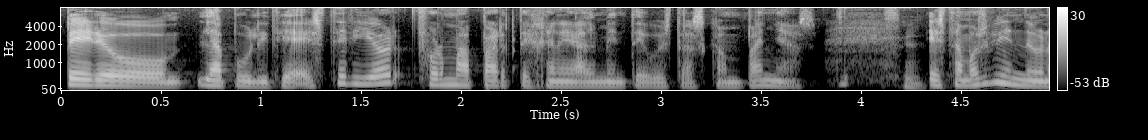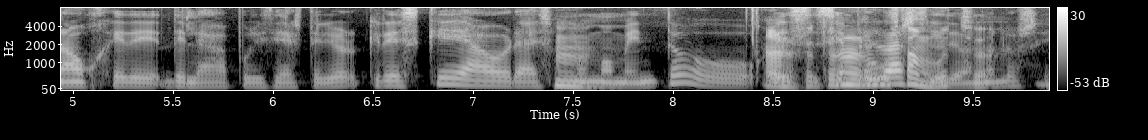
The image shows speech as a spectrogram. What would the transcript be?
Pero la publicidad exterior forma parte generalmente de vuestras campañas. Estamos viendo un auge de, la publicidad exterior. ¿Crees que ahora es un buen hmm. momento? O a nosotros nos gusta mucho. No lo sé.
